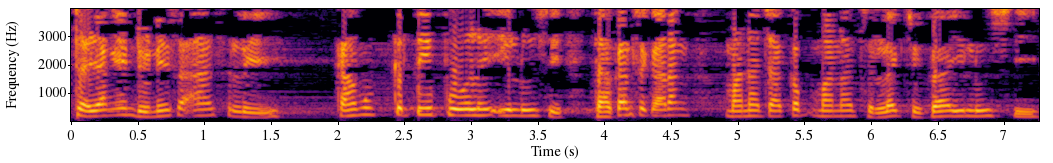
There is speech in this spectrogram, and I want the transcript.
ada yang Indonesia asli. Kamu ketipu oleh ilusi. Bahkan sekarang mana cakep, mana jelek juga ilusi.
